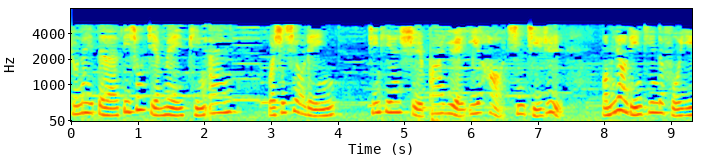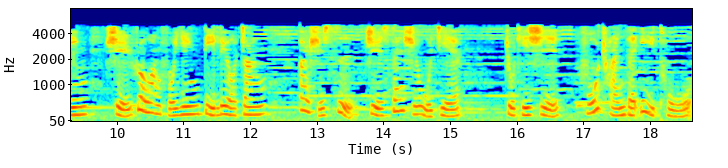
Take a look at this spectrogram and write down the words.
主内的弟兄姐妹平安，我是秀玲。今天是八月一号，星期日。我们要聆听的福音是《若望福音》第六章二十四至三十五节，主题是福传的意图。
